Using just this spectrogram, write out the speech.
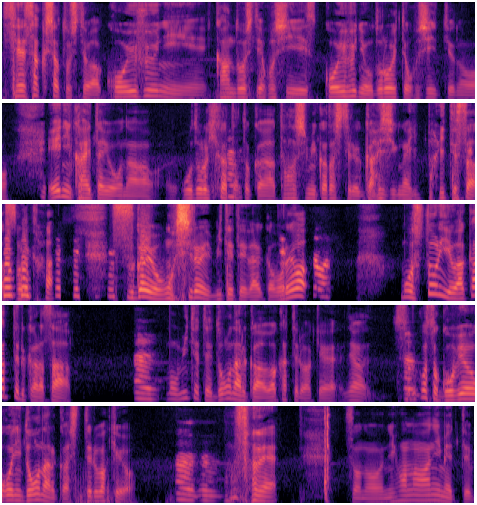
制作者としてはこういう風に感動してほしい、こういう風に驚いてほしいっていうのを、絵に描いたような驚き方とか楽しみ方してる外人がいっぱいいてさ、それが すごい面白い見てて、なんか俺は。もうストーリー分かってるからさ、うん。もう見ててどうなるかは分かってるわけ。じゃあ、それこそ5秒後にどうなるか知ってるわけよ。うんうん。そうね。その、日本のアニメって、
